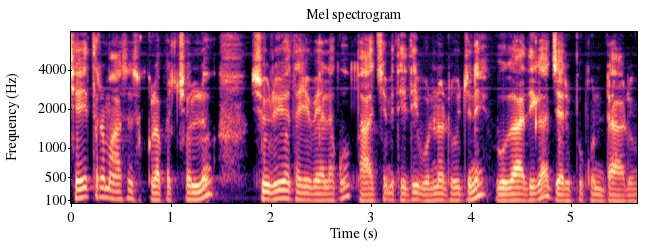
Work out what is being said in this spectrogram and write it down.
చైత్రమాస శుక్లపక్షంలో సూర్యోదయ వేళకు పాడ్యమి తిథి ఉన్న రోజునే ఉగాదిగా జరుపుకుంటారు.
